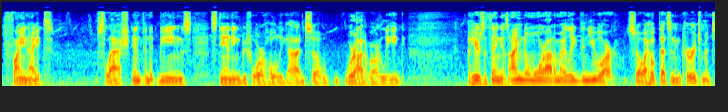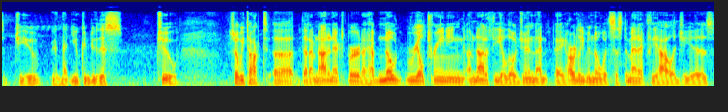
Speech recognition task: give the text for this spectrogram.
finite slash infinite beings standing before a holy God. So we're out of our league. But here's the thing is I'm no more out of my league than you are. So I hope that's an encouragement to, you and that you can do this too. So we talked uh, that I'm not an expert. I have no real training. I'm not a theologian. I, I hardly even know what systematic theology is.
